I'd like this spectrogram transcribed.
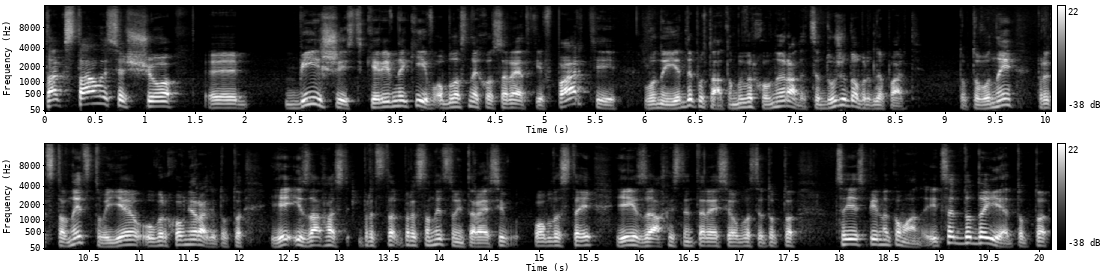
Так сталося, що е, більшість керівників обласних осередків партії вони є депутатами Верховної Ради. Це дуже добре для партії. Тобто вони представництво є у Верховній Раді. Тобто є і захист представ- представництво інтересів областей, є і захист інтересів областей. Тобто це є спільна команда. І це додає. Тобто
